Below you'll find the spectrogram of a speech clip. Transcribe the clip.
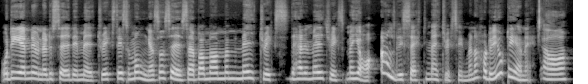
Och det är nu när du säger det Matrix, det är så många som säger så här, bara Matrix, det här är Matrix. Men jag har aldrig sett Matrix-filmerna. Har du gjort det Jenny? Ja,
